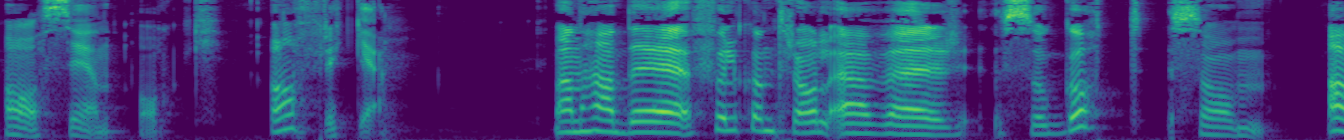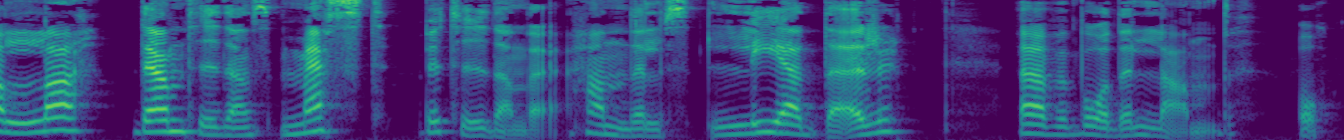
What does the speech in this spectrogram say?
Asien och Afrika. Man hade full kontroll över så gott som alla den tidens mest betydande handelsleder över både land och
